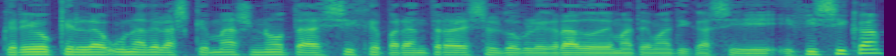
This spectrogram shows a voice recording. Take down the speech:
creo que una de las que más nota exige para entrar es el doble grado de matemáticas y, física.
